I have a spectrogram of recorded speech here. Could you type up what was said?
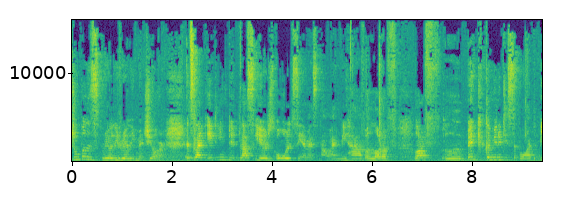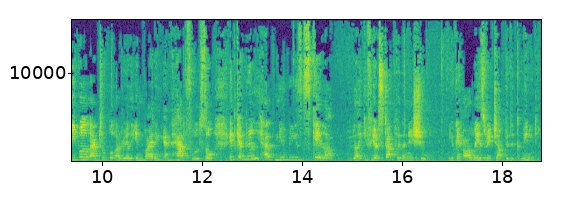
Drupal is really really mature. It's like 18 plus years old CMS now, and we have a lot of lot of uh, big community support. The people at Drupal are really inviting and helpful, so it can really help newbies scale up. Like if you're stuck with an issue, you can always reach out to the community.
